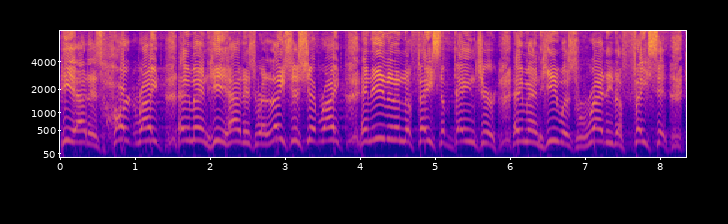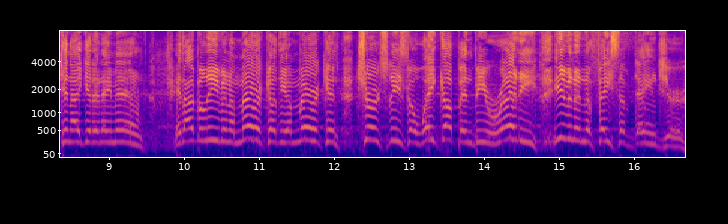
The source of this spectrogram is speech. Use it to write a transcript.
he had his heart right, amen. He had his relationship right, and even in the face of danger, amen, he was ready to face it. Can I get an amen? And I believe in America, the American church needs to wake up and be ready, even in the face of danger.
